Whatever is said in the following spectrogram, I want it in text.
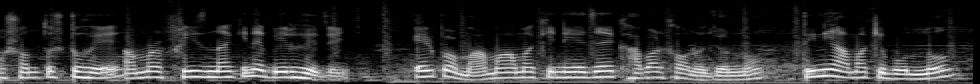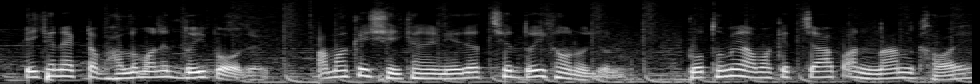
অসন্তুষ্ট হয়ে আমরা ফ্রিজ না কিনে বের হয়ে যাই। এরপর মামা আমাকে নিয়ে যায় খাবার খাওয়ানোর জন্য। তিনি আমাকে বলল, এখানে একটা ভালো মানের দই পাওয়া যায়। আমাকে সেইখানে নিয়ে যাচ্ছে দই খাওয়ানোর জন্য। প্রথমে আমাকে চাপ আর নান খাওয়ায়।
